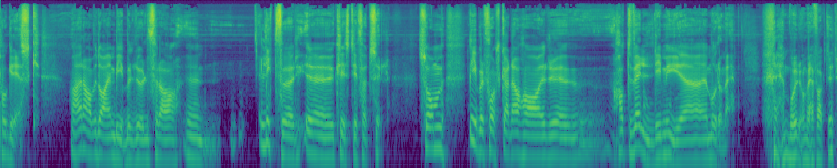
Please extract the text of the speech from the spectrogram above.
på gresk. Her har vi da en bibeldull fra eh, litt før eh, Kristi fødsel. Som bibelforskerne har eh, hatt veldig mye moro med. moro med, faktisk.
